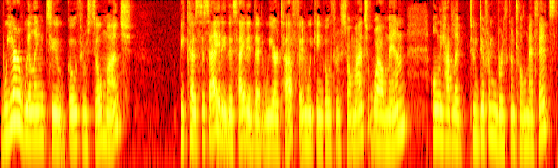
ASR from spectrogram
we are willing to go through so much because society decided that we are tough and we can go through so much while men only have like two different birth control methods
